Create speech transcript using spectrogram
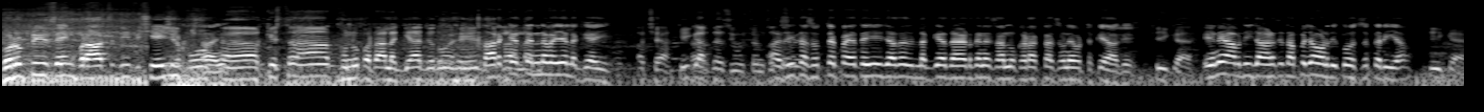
ਗੁਰਪ੍ਰੀਤ ਸਿੰਘ ਬਰਾਸਟ ਦੀ ਵਿਸ਼ੇਸ਼ ਰਿਪੋਰਟ। ਕਿਸ ਤਰ੍ਹਾਂ ਤੁਹਾਨੂੰ ਪਤਾ ਲੱਗਿਆ ਜਦੋਂ ਇਹ ਤੜਕੇ 3 ਵਜੇ ਲੱਗਿਆ ਜੀ। ਅੱਛਾ ਕੀ ਕਰਦੇ ਸੀ ਉਸ ਟਾਈਮ ਅਸੀਂ ਤਾਂ ਸੁੱਤੇ ਪਏ ਤੇ ਜੀ ਜਦ ਲੱਗਿਆ ਦੈੜਦੇ ਨੇ ਸਾਨੂੰ ਖੜਾਕਾ ਸੁਣਿਆ ਉੱਠ ਕੇ ਆ ਗਏ। ਠੀਕ ਹੈ। ਇਹਨੇ ਆਪਦੀ ਜਾਨ 'ਚ ਤਾਂ ਭਜਾਉਣ ਦੀ ਕੋਸ਼ਿਸ਼ ਕਰੀ ਆ। ਠੀਕ ਹੈ।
